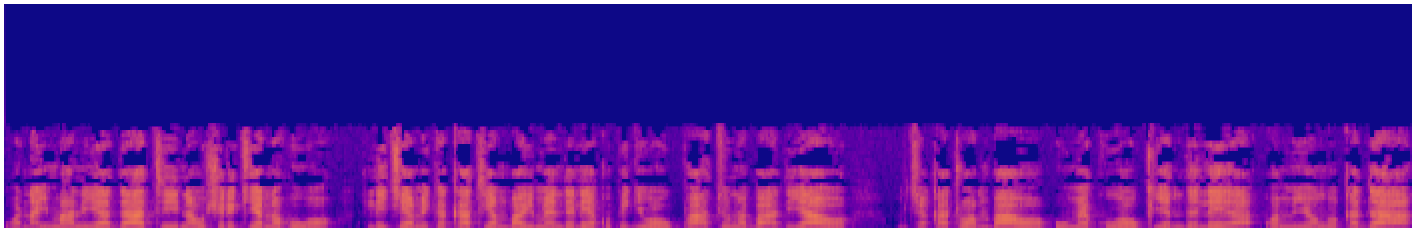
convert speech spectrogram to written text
wana imani ya dhati na ushirikiano huo, licha ya mikakati ambayo imeendelea kupigiwa upatu na baadhi yao, mchakato ambao umekuwa ukiendelea kwa miongo kadhaa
